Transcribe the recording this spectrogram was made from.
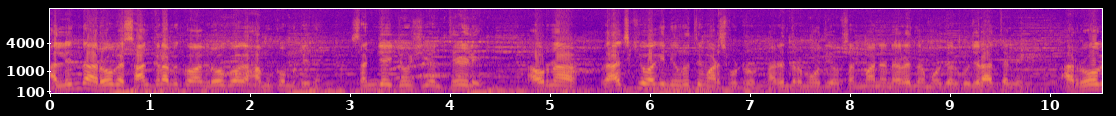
ಅಲ್ಲಿಂದ ಆ ರೋಗ ಸಾಂಕ್ರಾಮಿಕವಾಗಿ ರೋಗವಾಗಿ ಹಮ್ಮಿಕೊಂಡ್ಬಿಟ್ಟಿದೆ. ಸಂಜಯ್ ಜೋಶಿ ಅಂತೇಳಿ ಅವ್ರನ್ನ ರಾಜಕೀಯವಾಗಿ ನಿವೃತ್ತಿ ಮಾಡಿಸ್ಬಿಟ್ರು ನರೇಂದ್ರ ಮೋದಿ ಅವರು ಸನ್ಮಾನ್ಯ ನರೇಂದ್ರ ಮೋದಿ ಅವರು ಗುಜರಾತಲ್ಲಿ. ಆ ರೋಗ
